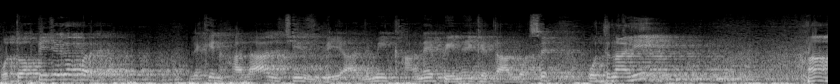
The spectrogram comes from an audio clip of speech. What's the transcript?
वो तो अपनी जगह पर है। लेकिन हलाल चीज़ भी आदमी खाने पीने के ताल्लुक से उतना ही हाँ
